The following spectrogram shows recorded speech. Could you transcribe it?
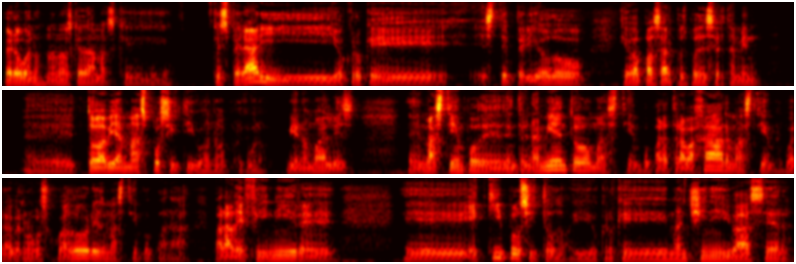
pero bueno, no nos queda más que, que esperar y yo creo que este periodo que va a pasar pues puede ser también eh, todavía más positivo, ¿no? Porque, bueno, bien o mal es eh, más tiempo de, entrenamiento, más tiempo para trabajar, más tiempo para ver nuevos jugadores, más tiempo para, para definir eh, equipos y todo. Y yo creo que Mancini va a hacer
